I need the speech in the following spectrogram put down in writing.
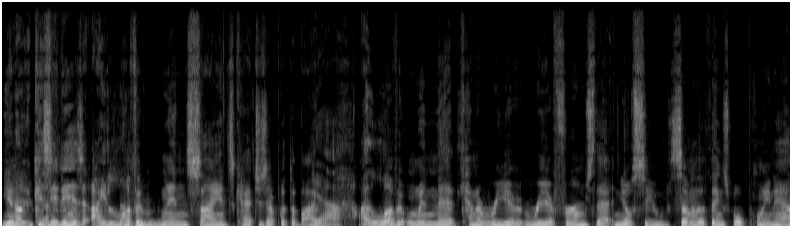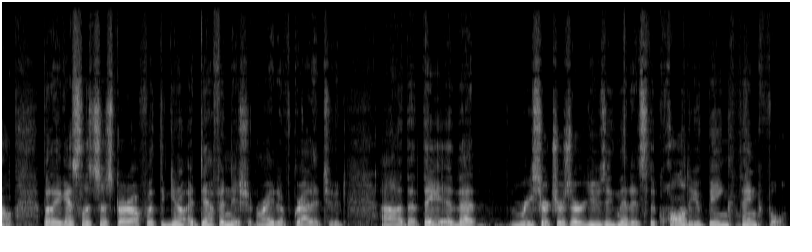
You know, because it is. I love it when science catches up with the Bible. Yeah. I love it when that kind of re- reaffirms that, and you'll see some of the things we'll point out. But I guess let's just start off with you know a definition, right, of gratitude uh, that they that researchers are using. That it's the quality of being thankful.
